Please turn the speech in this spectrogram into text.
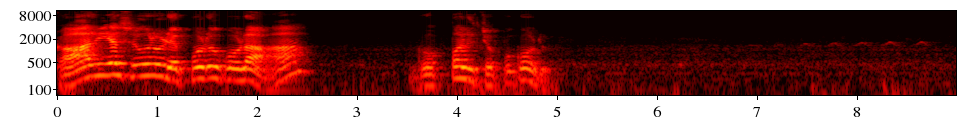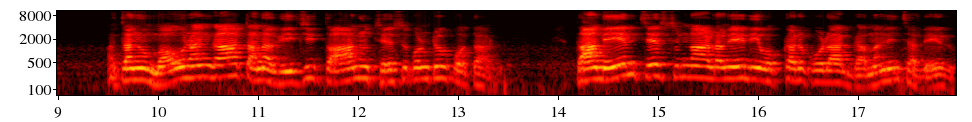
కార్యశూరుడు ఎప్పుడూ కూడా గొప్పలు చెప్పుకోడు. అతను మౌనంగా తన విధి తాను చేసుకుంటూ పోతాడు. తానేం చేస్తున్నాడనేది ఒక్కరు కూడా గమనించలేరు.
